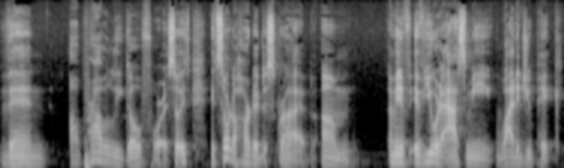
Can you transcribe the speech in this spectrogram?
Then I'll probably go for it. So it's it's sort of hard to describe. Um, I mean, if, if you were to ask me why did you pick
